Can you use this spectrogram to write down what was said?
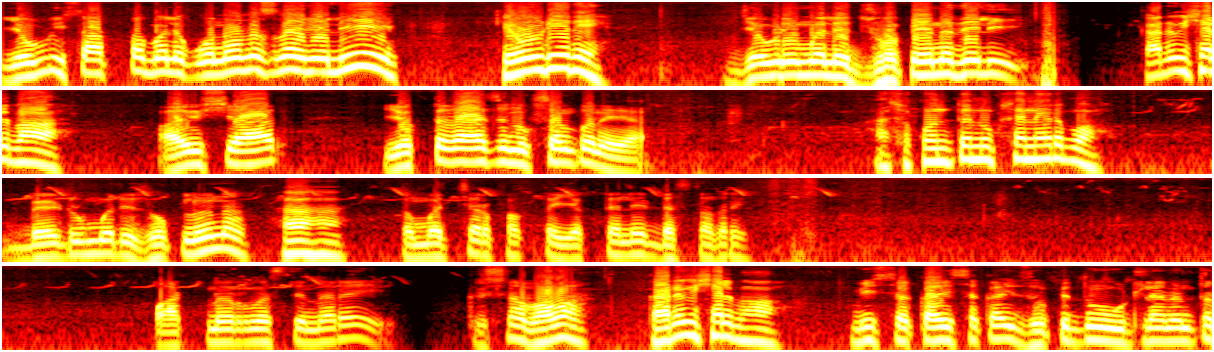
एवढी साथ तर मला कोणालाच नाही दिली. केवढी रे? जेवढी मला झोपेनं दिली. का रे विशाल भावा? आयुष्यात एकटं राहायचं नुकसान पण आहे यार. असं कोणतं नुकसान आहे रे भाऊ बेडरूममध्ये झोपलो ना हा हा. तर मच्छर फक्त एकट्याला डसतात रे. पार्टनर नसते ना रे. कृष्णा भावा का रे विशाल भावा? मी सकाळी सकाळी झोपेतून उठल्यानंतर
